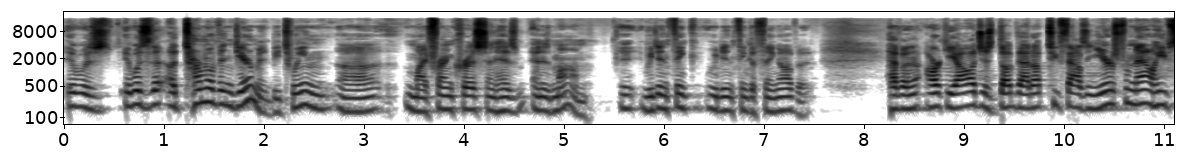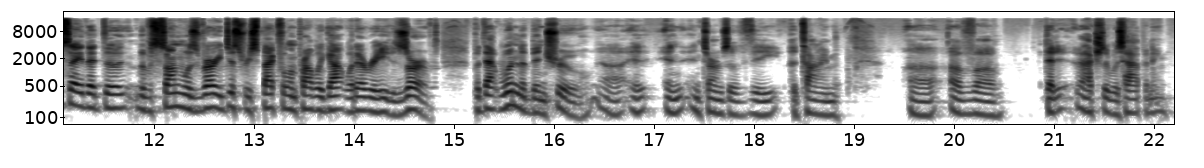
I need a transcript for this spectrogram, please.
it was it was a term of endearment between uh, my friend Chris and his and his mom. It, we didn't think we didn't think a thing of it. Have an archaeologist dug that up 2,000 years from now, he'd say that the, the son was very disrespectful and probably got whatever he deserved. But that wouldn't have been true uh, in, in terms of the, the time uh, of, uh, that it actually was happening.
